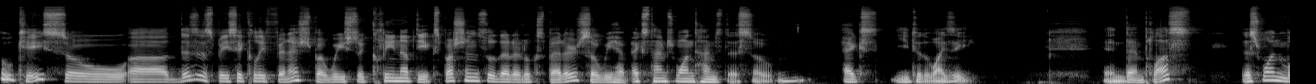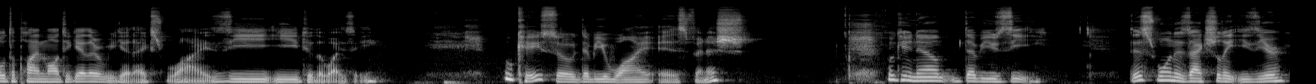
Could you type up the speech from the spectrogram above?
Okay, so uh, this is basically finished, but we should clean up the expression so that it looks better. So we have x times 1 times this, so x e to the yz. And then plus this one, multiply them all together, we get x, y, z, e to the yz. Okay, so wy is finished. Okay, now wz. This one is actually easier.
